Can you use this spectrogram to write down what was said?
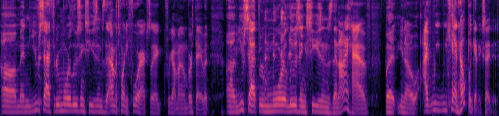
um, and you sat through more losing seasons. Than, I'm a 24 actually. I forgot my own birthday, but um, you sat through more losing seasons than I have. But you know, I we, we can't help but get excited.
